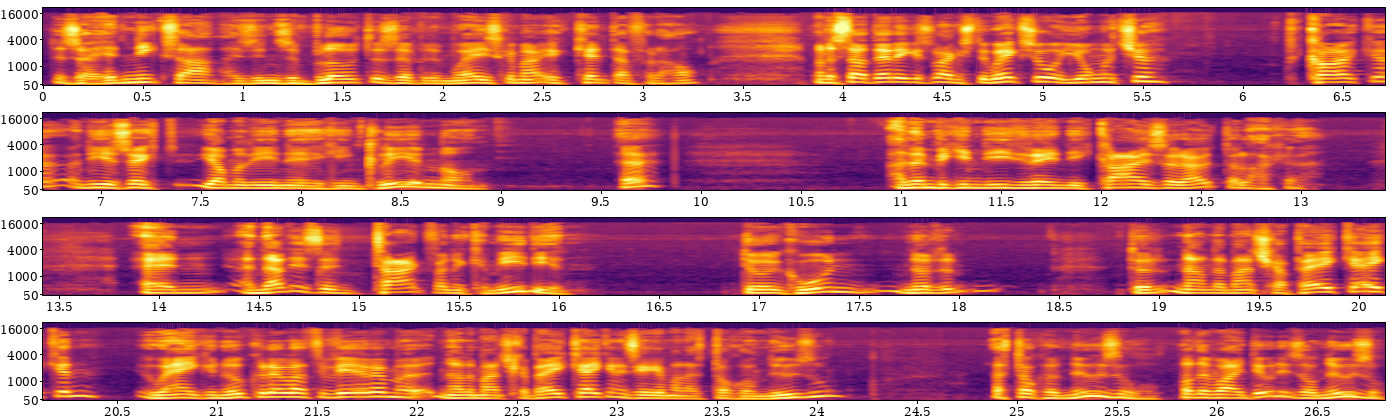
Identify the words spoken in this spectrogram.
Dus hij had niks aan. Hij is in zijn blote, ze hebben hem wijs gemaakt. Je kent dat verhaal. Maar er staat ergens langs de weg zo'n jongetje te kijken en die zegt, ja maar die heeft geen kleren aan. En dan begint iedereen die keizer uit te lachen. En, en dat is de taak van een comedian. Door gewoon naar de, naar de maatschappij kijken, uw eigen ook relativeren, maar naar de maatschappij kijken en zeggen, maar dat is toch onnozel? Dat is toch onnozel? Wat wij doen is onnozel.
